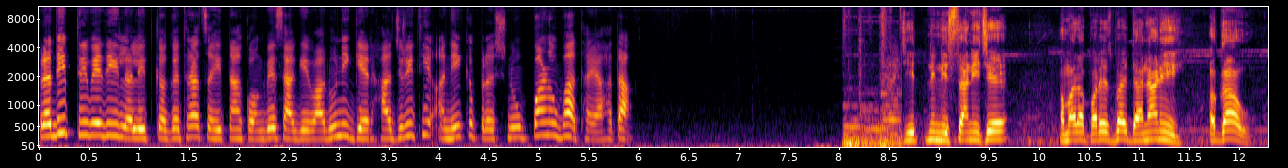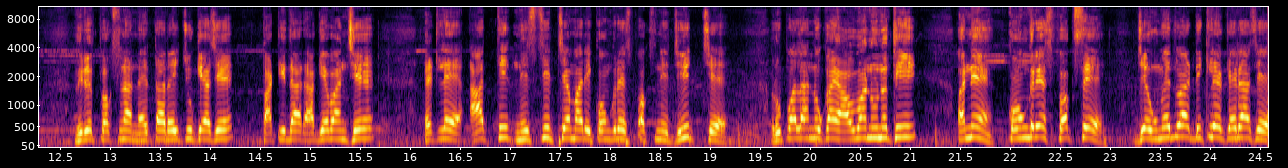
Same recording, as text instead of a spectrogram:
પ્રદીપ ત્રિવેદી, લલિત કગથરા સહિતના કોંગ્રેસ આગેવાનોની ગેરહાજરીથી અનેક પ્રશ્નો પણ ઊભા થયા હતા. જીતની નિશાની છે. અમારા પરેશભાઈ ધાનાણી અગાઉ વિરોધ પક્ષના નેતા રહી ચૂક્યા છે. પાટીદાર આગેવાન છે. એટલે આજથી નિશ્ચિત છે મારી કોંગ્રેસ પક્ષની જીત છે. રૂપાલાનું કાંઈ આવવાનું નથી અને કોંગ્રેસ પક્ષે જે ઉમેદવાર ડિક્લેર કર્યા છે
